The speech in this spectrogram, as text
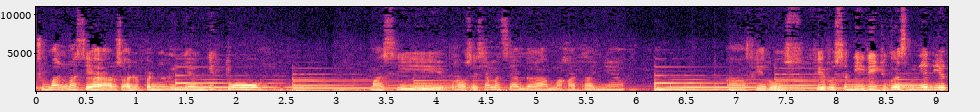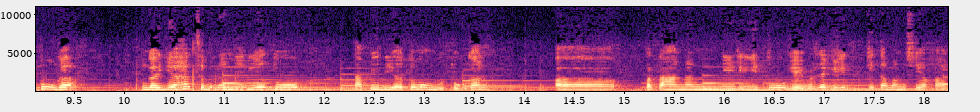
cuman masih harus ada penelitian gitu. Masih prosesnya masih agak lama katanya. Uh, virus virus sendiri juga sebenarnya dia tuh nggak nggak jahat sebenarnya dia tuh. Tapi dia tuh membutuhkan uh, pertahanan diri gitu. Ya ibaratnya kayak kita manusia kan.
